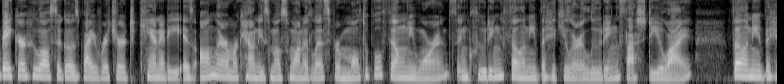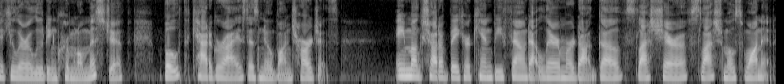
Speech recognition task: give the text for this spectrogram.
Baker, who also goes by Richard Kennedy, is on Larimer County's most wanted list for multiple felony warrants, including felony vehicular eluding slash DUI, felony vehicular eluding criminal mischief, both categorized as no bond charges. A mugshot of Baker can be found at larimer.gov slash sheriff slash most wanted.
